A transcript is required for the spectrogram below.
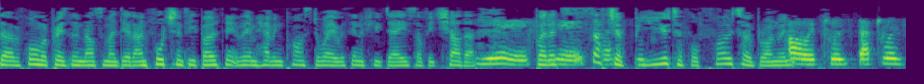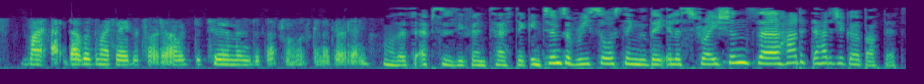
uh, former President Nelson Mandela. Unfortunately, both of them having passed away within a few days of each other. Yes, but it's yes, such a beautiful photo, Bronwen. Oh, it was. That was my that was my favorite photo. I was determined that that one was going to go in. Oh, that's absolutely fantastic. In terms of resourcing the illustrations, uh, how did how did you go about that?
